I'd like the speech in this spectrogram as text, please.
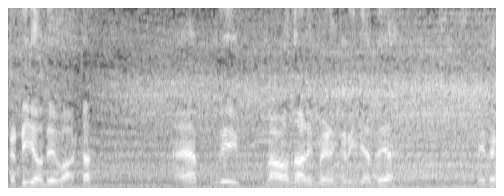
ਕੱਢੀ ਆਉਂਦੇ ਵੱਟ। ਐ ਪੂਰੀ ਨਾਲੋਂ ਨਾਲ ਹੀ ਮਿਹਣ ਕਰੀ ਜਾਂਦੇ ਆ। ਨਹੀਂ ਤੇ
